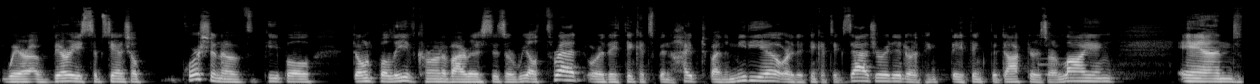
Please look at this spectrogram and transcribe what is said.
where a very substantial portion of people don't believe coronavirus is a real threat, or they think it's been hyped by the media, or they think it's exaggerated, or think they think the doctors are lying. And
